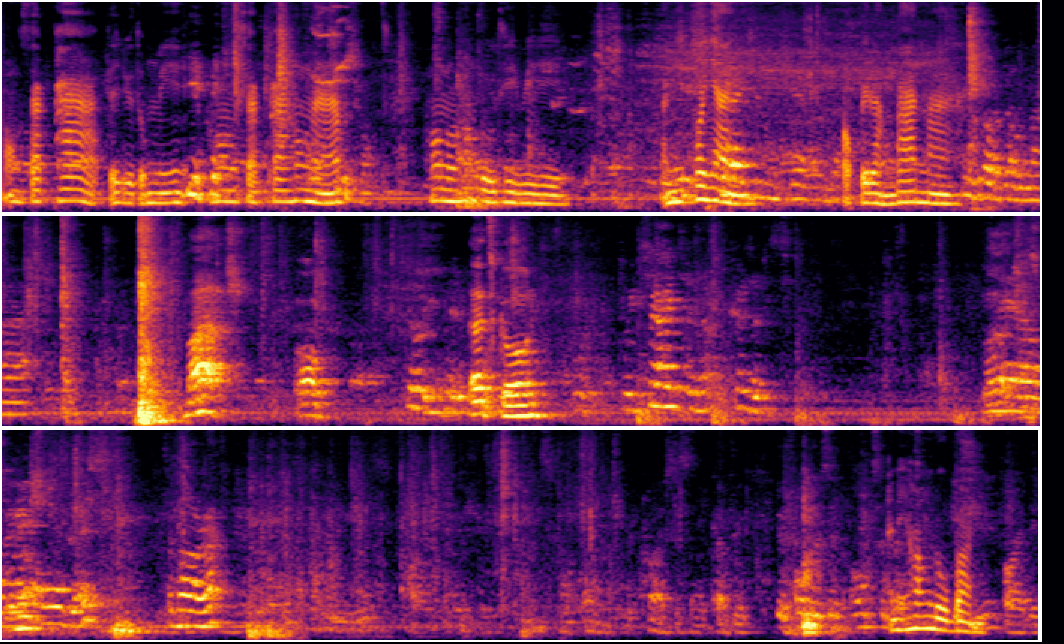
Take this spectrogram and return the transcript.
ห้องซักผ้าจะอยู่ตรงนี้ ห้องซักผ้าห้องน้ำห้องนู้นห้องดูทีวี อันนี้พ่อใหญ่ออกไปหลังบ้านมา we got on that. March. Oh, that's gone. We changing it because it's March is now finished. August tomorrow. crisis in the country. It follows an อันนี้ ultimate ห้องดูบอล by the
